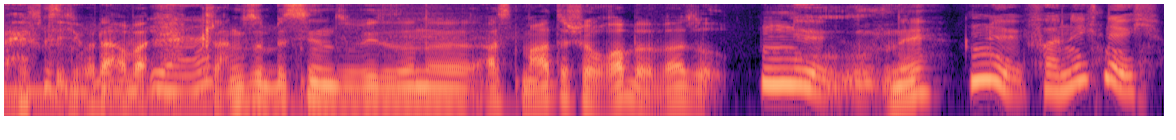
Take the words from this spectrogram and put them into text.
Heftig, oder? Aber Ja. klang so ein bisschen so wie so eine asthmatische Robbe, war so. Nö, Nee? nö, fand ich nicht.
